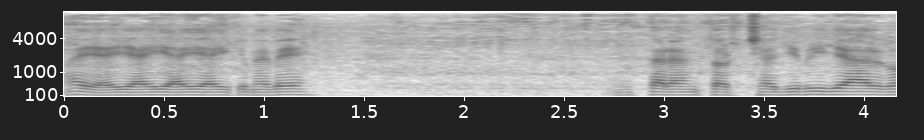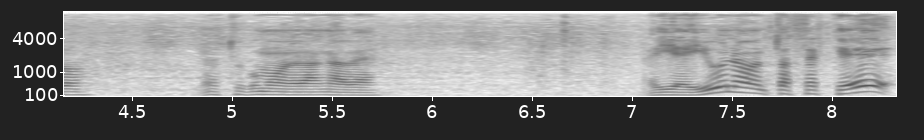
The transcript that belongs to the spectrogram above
Ay, ay, ay, ay, ay, que me ve. El cara antorcha, allí brilla algo. Esto cómo me van a ver. Ahí hay uno, entonces ¿qué?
